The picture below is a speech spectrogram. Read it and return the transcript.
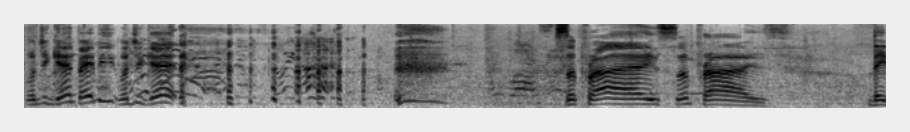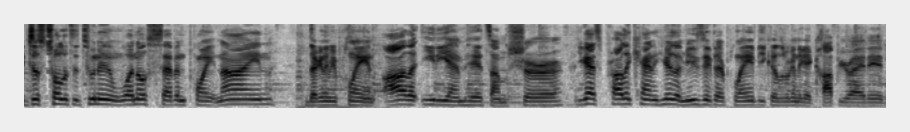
What'd you get, baby? What'd you get? going on? surprise, surprise. They just told us to tune in 107.9. They're gonna be playing all the EDM hits, I'm sure. You guys probably can't hear the music they're playing because we're gonna get copyrighted.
